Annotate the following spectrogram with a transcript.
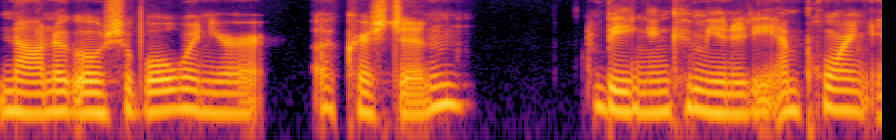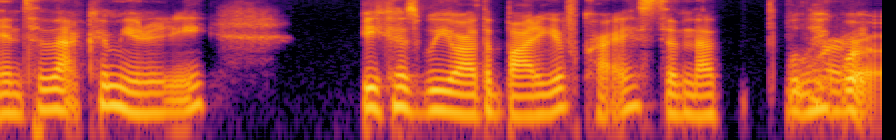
non negotiable when you're a Christian, being in community and pouring into that community because we are the body of Christ and that like right. we're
